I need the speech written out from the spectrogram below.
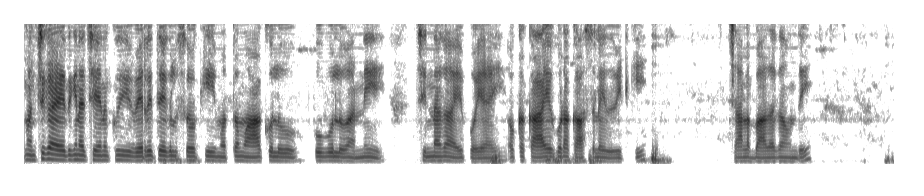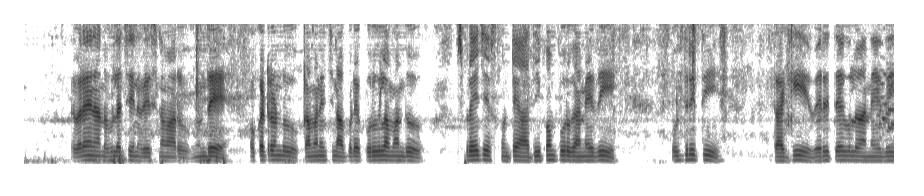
మంచిగా ఎదిగిన చేనుకు ఈ వెర్రి తెగులు సోకి మొత్తం ఆకులు పువ్వులు అన్నీ చిన్నగా అయిపోయాయి. ఒక కాయ కూడా కాస్తలేదు వీటికి. చాలా బాధగా ఉంది. ఎవరైనా నువ్వుల చేను వేసిన వారు ముందే ఒకటి రెండు గమనించినప్పుడే పురుగుల మందు స్ప్రే చేసుకుంటే ఆ దీపం పురుగు అనేది ఉధృతి తగ్గి వెర్రి తెగులు అనేది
